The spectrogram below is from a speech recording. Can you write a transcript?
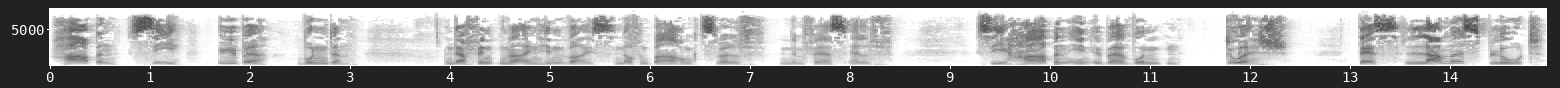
haben sie überwunden? Und da finden wir einen Hinweis in Offenbarung 12, in dem Vers 11. Sie haben ihn überwunden durch des Lammes Blut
